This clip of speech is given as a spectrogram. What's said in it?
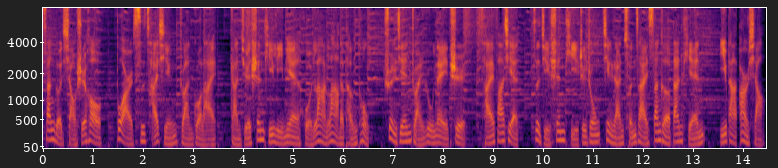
三个小时后。布尔斯才醒转过来，感觉身体里面火辣辣的疼痛，瞬间转入内视，才发现自己身体之中竟然存在三个丹田，一大二小。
